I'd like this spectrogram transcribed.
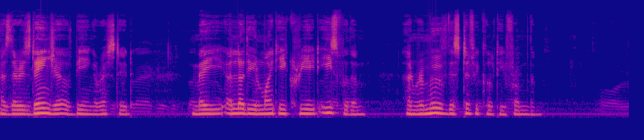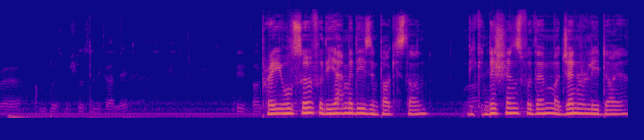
as there is danger of being arrested. May Allah the Almighty create ease for them and remove this difficulty from them. Pray also for the Ahmadis in Pakistan. The conditions for them are generally dire,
